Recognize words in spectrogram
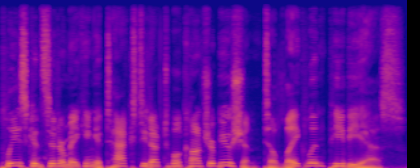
please consider making a tax-deductible contribution to Lakeland PBS.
